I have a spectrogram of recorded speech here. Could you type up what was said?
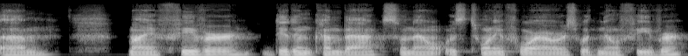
Um, my fever didn't come back, so now it was 24 hours with no fever.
